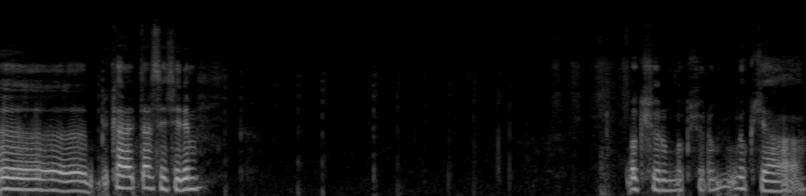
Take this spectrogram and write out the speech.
Ee, bir karakter seçelim. Bakıyorum bakıyorum. Yok ya.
